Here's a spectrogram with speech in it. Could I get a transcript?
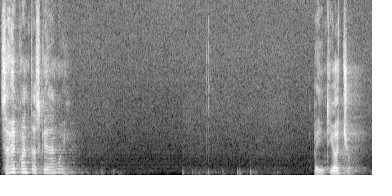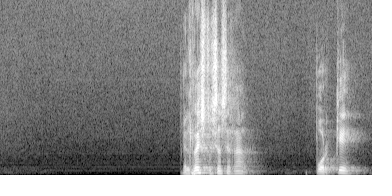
¿Sabe cuántas quedan hoy? 28. El resto se ha cerrado. ¿Por qué?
